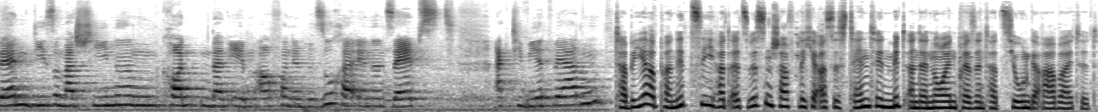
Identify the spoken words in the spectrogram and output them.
Denn diese Maschinen konnten dann eben auch von den BesucherInnen selbst aktiviert werden. Tabea Panizzi hat als wissenschaftliche Assistentin mit an der neuen Präsentation gearbeitet.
